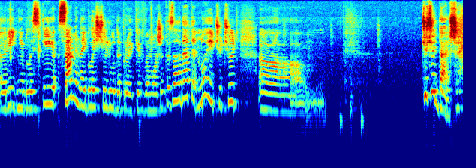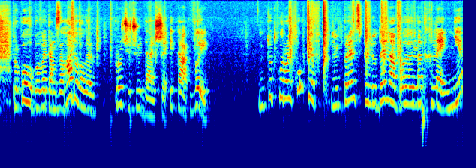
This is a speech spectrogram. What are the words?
рідні, близькі, самі найближчі люди, про яких ви можете загадати. Ну і чуть-чуть, чуть-чуть далі. Про кого би ви там загадували, про чуть-чуть далі. І так, ви. Ну, Тут король кубків, в принципі, людина в натхненні.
